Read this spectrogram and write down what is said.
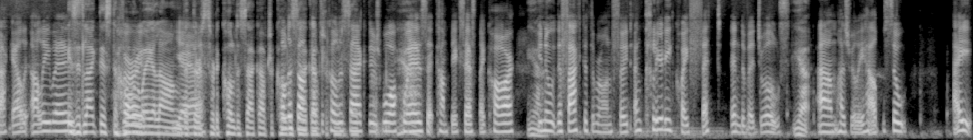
back alley- alleyways. Is it like this the Very- whole way along? That there's sort of cul-de-sac after cul-de-sac cul-de-sac after cul-de-sac. There's walkways that can't be accessed by car. Yeah. You know, the fact that they're on foot and clearly quite fit individuals Yeah. um, has really helped. So I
